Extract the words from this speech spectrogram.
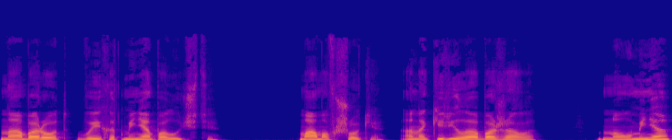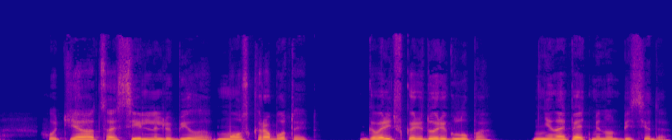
«Наоборот, вы их от меня получите». Мама в шоке, она Кирилла обожала. Но у меня, хоть я отца сильно любила, мозг работает. Говорить в коридоре глупо. Не на пять минут беседа.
